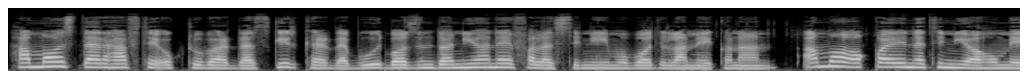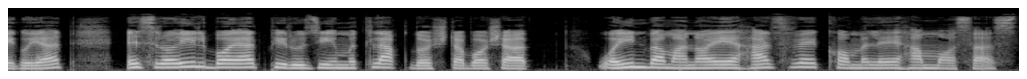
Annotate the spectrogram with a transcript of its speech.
حماس در هفته اکتبر دستگیر کرده بود با زندانیان فلسطینی مبادله می کنند. اما آقای نتانیاهو می گوید اسرائیل باید پیروزی مطلق داشته باشد. و این به معنای حذف کامل حماس است.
